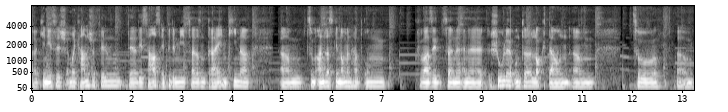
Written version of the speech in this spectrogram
äh, chinesisch-amerikanischer Film, der die SARS-Epidemie 2003 in China ähm, zum Anlass genommen hat, um quasi so eine, eine Schule unter Lockdown ähm, zu ähm,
